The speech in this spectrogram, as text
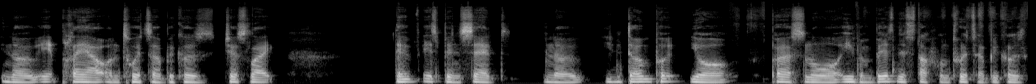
you know, it play out on Twitter because just like it's been said, you know, you don't put your personal or even business stuff on Twitter because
